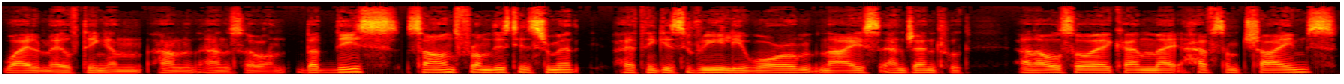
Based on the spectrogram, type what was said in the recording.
while melting and, and, and so on. But this sound from this instrument, I think is really warm, nice and gentle. And also I can have some chimes,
